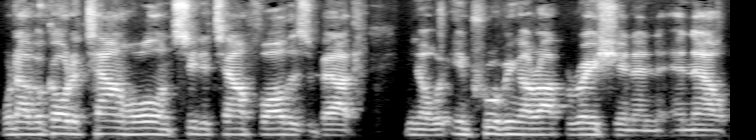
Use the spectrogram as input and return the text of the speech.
when I would go to town hall and see the town fathers about you know improving our operation, and and now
